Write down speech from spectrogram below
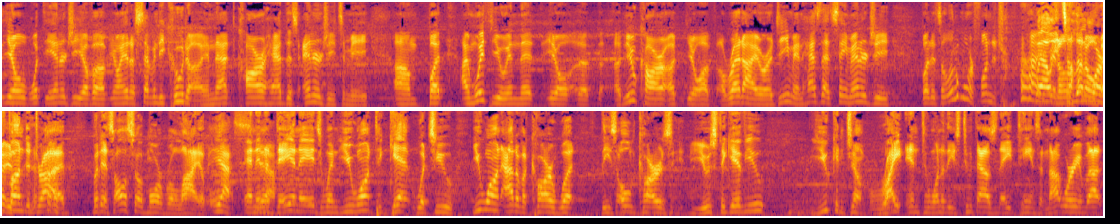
you know what the energy of a you know I had a '70 Cuda, and that car had this energy to me. Um, but I'm with you in that you know a, a new car, a, you know a, a red eye or a demon has that same energy, but it's a little more fun to drive. Well, it's a, a, little more ways. fun to drive, but it's also more reliable. Yes, And in yeah. a day and age when you want to get what you you want out of a car what these old cars used to give you, you can jump right into one of these 2018s and not worry about,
